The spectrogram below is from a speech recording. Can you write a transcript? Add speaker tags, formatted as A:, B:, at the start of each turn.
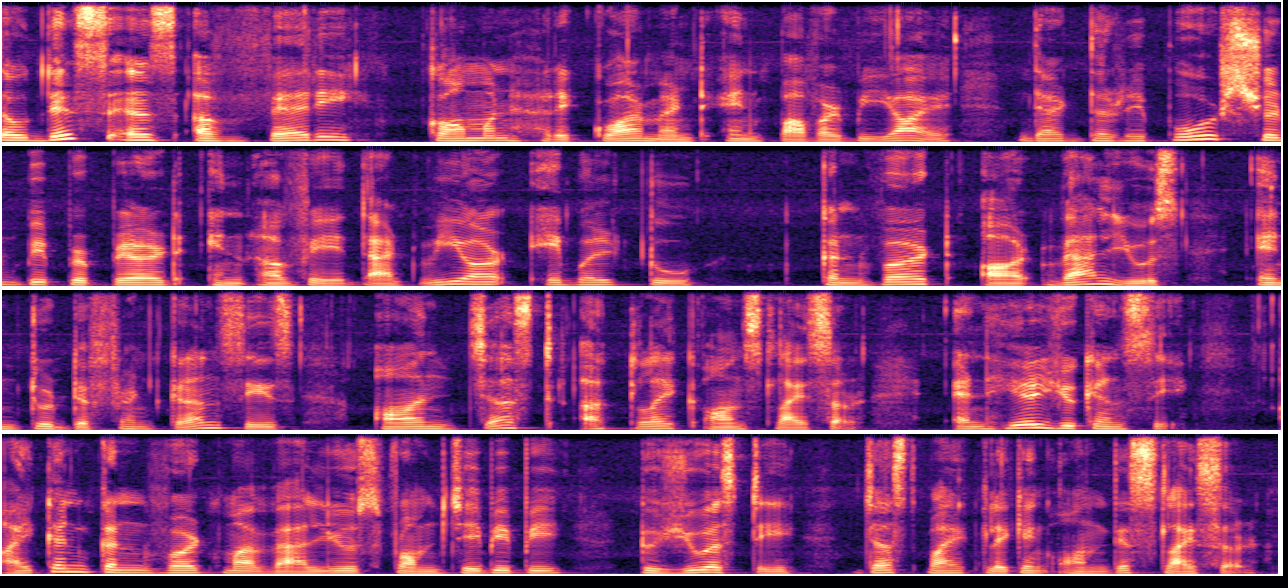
A: So this is a very common requirement in Power BI that the reports should be prepared in a way that we are able to convert our values into different currencies on just a click on slicer. And here you can see I can convert my values from GBP to USD just by clicking on this slicer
